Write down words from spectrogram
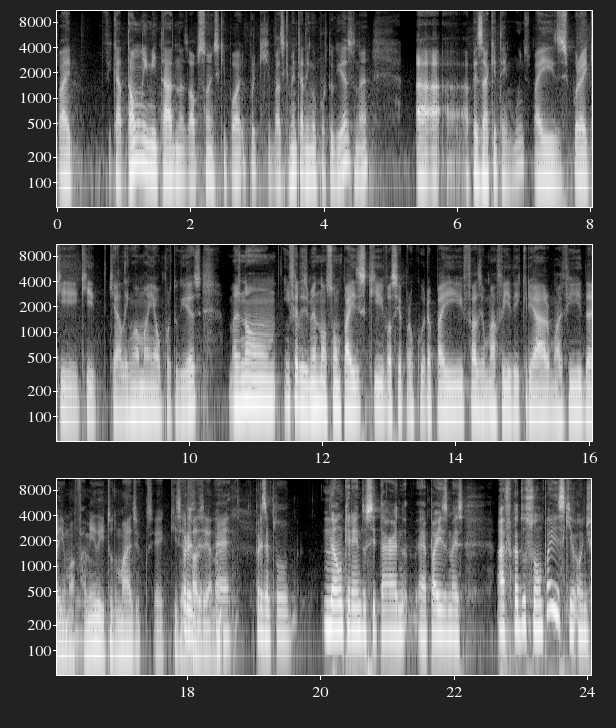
vai ficar tão limitado nas opções que pode, porque basicamente é a língua portuguesa, né? Ah, apesar que tem muitos países por aí que, que, que a língua mãe é o português, mas não, infelizmente não são países que você procura para ir fazer uma vida e criar uma vida e uma família e tudo mais o que você quiser Por, fazer, né? é, por exemplo, não querendo citar é, países, mas África do Sul é um país que, onde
